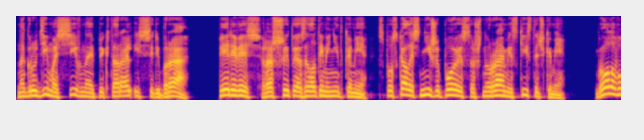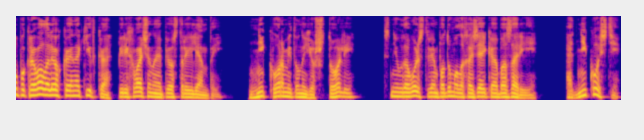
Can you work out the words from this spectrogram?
на груди массивная пектораль из серебра, перевесь, расшитая золотыми нитками, спускалась ниже пояса шнурами с кисточками. Голову покрывала легкая накидка, перехваченная пестрой лентой. Не кормит он ее, что ли? С неудовольствием подумала хозяйка об Азарии. Одни кости.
